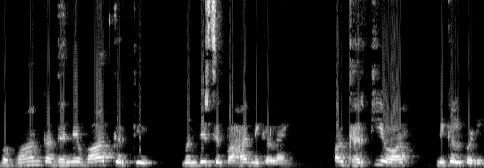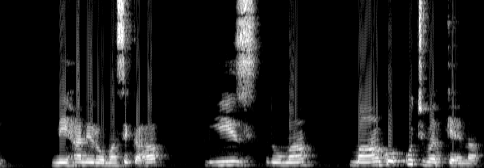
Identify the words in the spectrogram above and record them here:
भगवान का धन्यवाद करके मंदिर से बाहर निकल आईं और घर की ओर निकल पड़ी। नेहा ने रोमा से कहा, प्लीज़ रोमा, माँ को कुछ मत कहना,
